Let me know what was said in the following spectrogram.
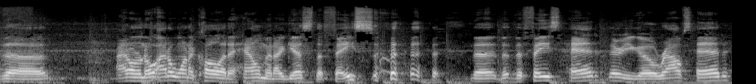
the, I don't know, I don't want to call it a helmet, I guess the face, the, the, the face head, there you go, Ralph's head.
